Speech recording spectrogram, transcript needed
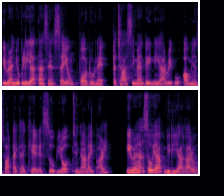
အီရန်နျူကလ িয়ার တန့်စင်စက်ရုံဖော်တိုနဲ့တခြားစီမံကိန်းနေရာတွေကိုအောင်မြင်စွာတိုက်ခိုက်ခဲ့တယ်ဆိုပြီးတော့ကြေညာလိုက်ပါတယ်အီရန်အစိုးရမီဒီယာကတော့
